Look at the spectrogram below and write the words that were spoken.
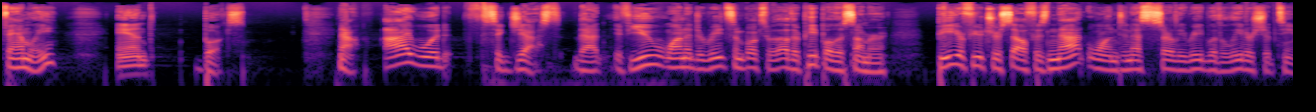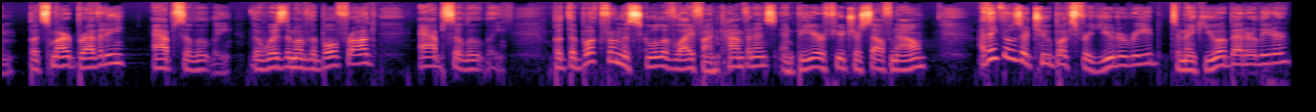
family, and books. Now, I would suggest that if you wanted to read some books with other people this summer, Be Your Future Self is not one to necessarily read with a leadership team, but Smart Brevity, absolutely. The Wisdom of the Bullfrog, absolutely. But the book from the School of Life on Confidence and Be Your Future Self Now, I think those are two books for you to read to make you a better leader,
